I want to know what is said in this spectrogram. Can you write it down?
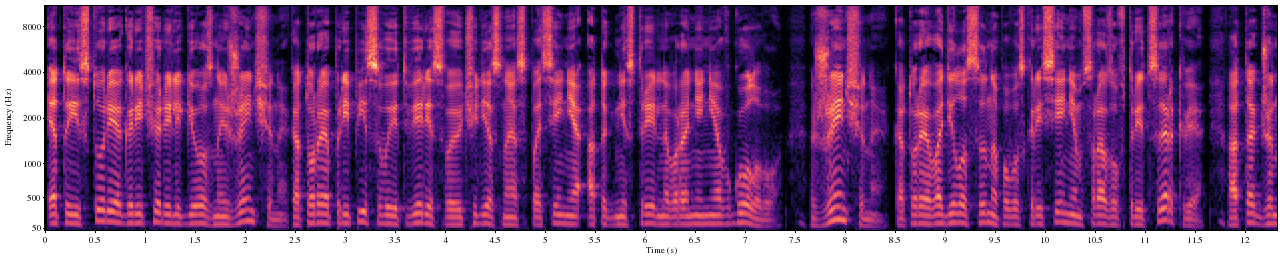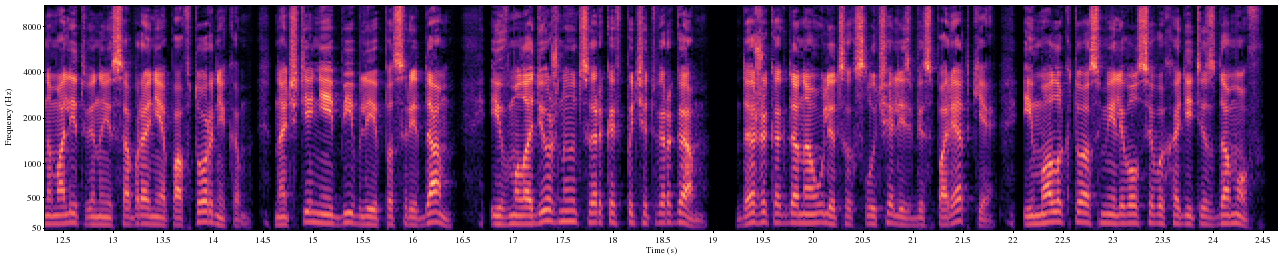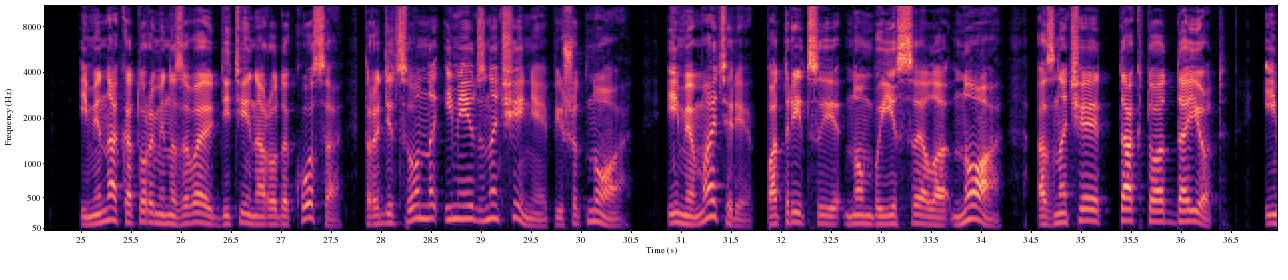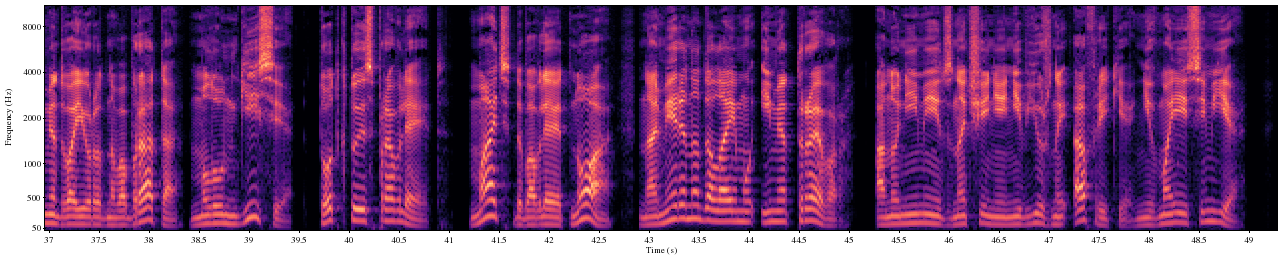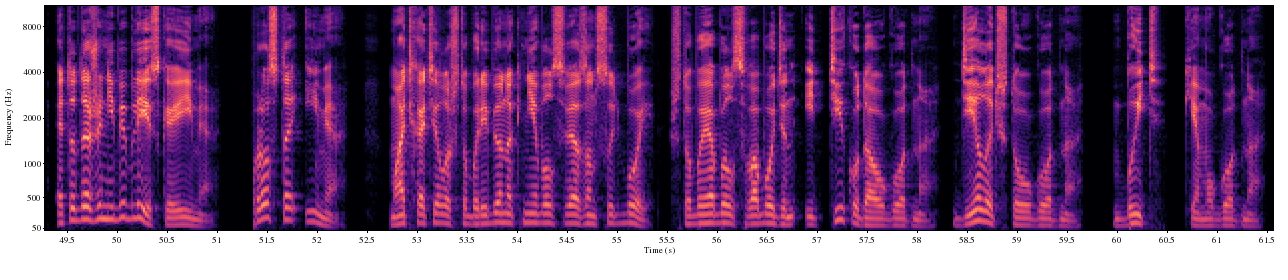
Это история горячо религиозной женщины, которая приписывает вере свое чудесное спасение от огнестрельного ранения в голову. Женщины, которая водила сына по воскресеньям сразу в три церкви, а также на молитвенные собрания по вторникам, на чтение Библии по средам и в молодежную церковь по четвергам, даже когда на улицах случались беспорядки, и мало кто осмеливался выходить из домов. Имена, которыми называют детей народа Коса, традиционно имеют значение, пишет Ноа. Имя матери, Патриции Номбоесела Ноа, означает «та, кто отдает». Имя двоюродного брата, Млунгиси, тот, кто исправляет. Мать, добавляет Ноа, намеренно дала ему имя Тревор. Оно не имеет значения ни в Южной Африке, ни в моей семье. Это даже не библейское имя, просто имя. Мать хотела, чтобы ребенок не был связан с судьбой, чтобы я был свободен идти куда угодно, делать что угодно, быть кем угодно.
